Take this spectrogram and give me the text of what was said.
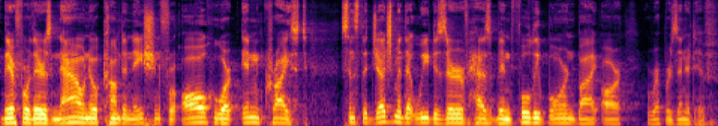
Therefore, there is now no condemnation for all who are in Christ, since the judgment that we deserve has been fully borne by our representative.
